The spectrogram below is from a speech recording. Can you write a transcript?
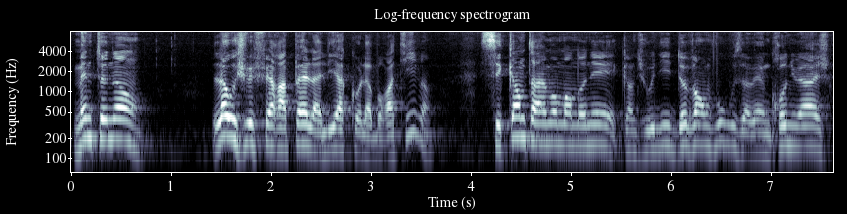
Maintenant, là où je vais faire appel à l'IA collaborative, c'est quand à un moment donné, quand je vous dis devant vous, vous avez un gros nuage,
